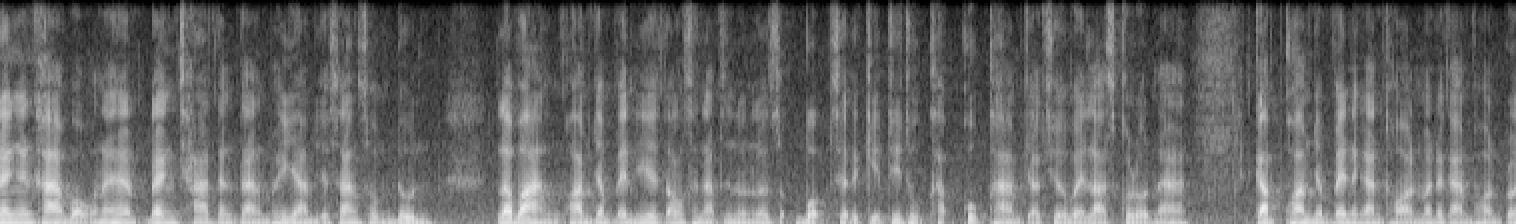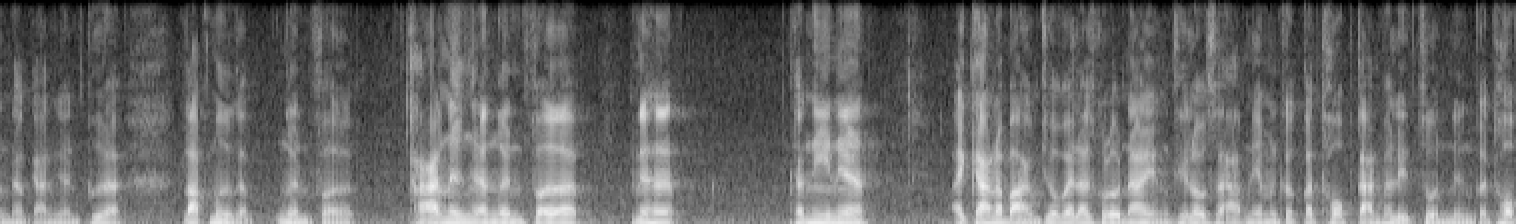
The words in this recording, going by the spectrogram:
รายงานข่าวบอกนะครับแบงก์ชาติต่างๆ พยายามจะสร้างสมดุล ระหว่างความจำเป็นที่จะต้องสนับสนุนระบบเศรษฐกิจที่ถูกคุกคามจากเชื้อไวรัสโคโรนากับความจำเป็นในการถอนมาตรการผ่อนปลนทางการเงินเพื่อรับมือกับเงินเฟ้อขาหนึ่งอะเงินเฟ้อนะฮะทีนี้เนี่ยไอการระบาดของเชื้อไวรัสโคโรนาอย่างที่เราทราบเนี่ยมันก็กระทบการผลิตส่วนหนึ่งกระทบ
